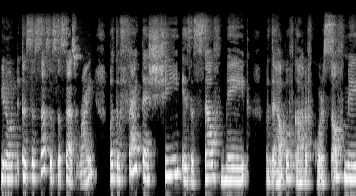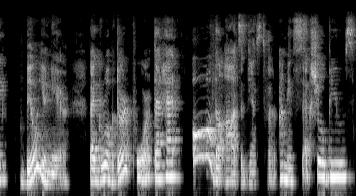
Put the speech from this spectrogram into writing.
You know, because success is success, right? But the fact that she is a self-made, with the help of God, of course, self-made billionaire that grew up dirt poor, that had all the odds against her. I mean, sexual abuse,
